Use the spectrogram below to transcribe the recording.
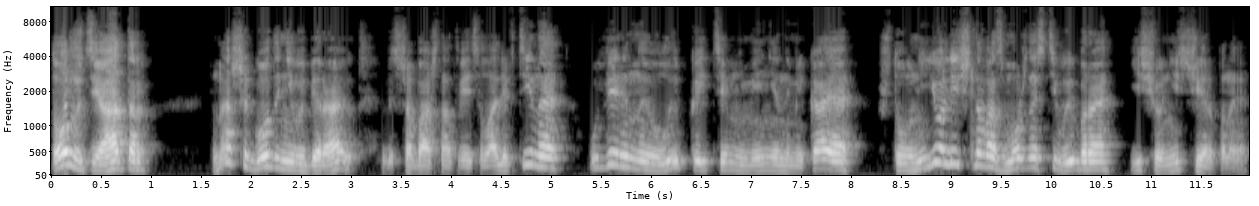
«Тоже театр». «В наши годы не выбирают», — бесшабашно ответила Алевтина, уверенной улыбкой, тем не менее намекая, что у нее лично возможности выбора еще не исчерпаны.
